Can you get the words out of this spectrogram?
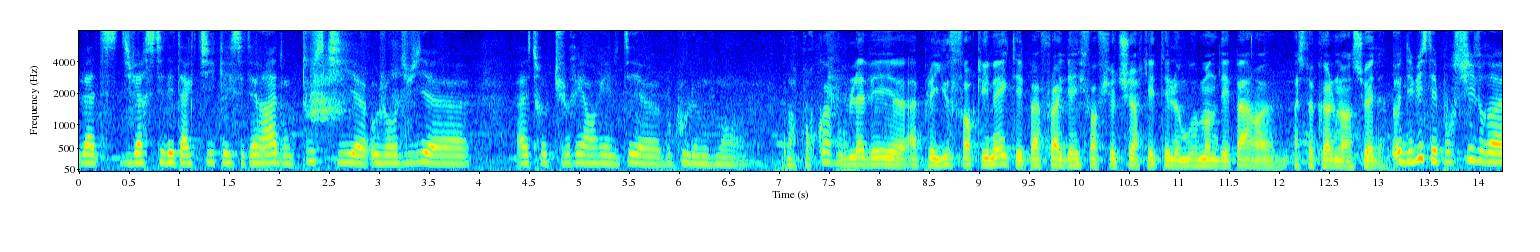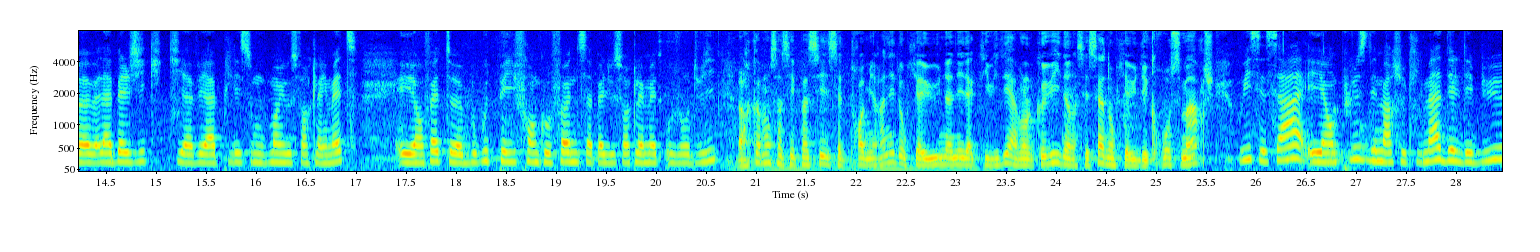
la diversité des tactiques, etc. Donc tout ce qui aujourd'hui a structuré en réalité beaucoup le mouvement. Alors pourquoi vous l'avez euh, appelé Youth for Climate et pas Friday for Future, qui était le mouvement de départ euh, à Stockholm, en Suède? Au début, c'était pour suivre euh, la Belgique qui avait appelé son mouvement Youth for Climate. Et en fait, beaucoup de pays francophones s'appellent Youth for Climate aujourd'hui. Alors comment ça s'est passé cette première année? Donc il y a eu une année d'activité avant le Covid, hein, c'est ça? Donc il y a eu des grosses marches. Oui, c'est ça. Et en plus des marches climat, dès le début,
